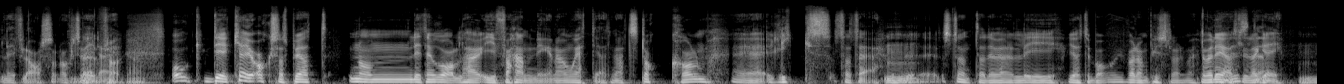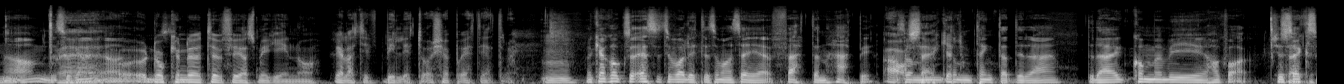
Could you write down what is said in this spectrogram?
Leif Larsson och så vidare. Och det kan ju också ha spelat någon liten roll här i förhandlingarna om rättigheterna att Stockholm, eh, Riks så att säga, Mm. struntade väl i Göteborg vad de pysslade med. Det var deras lilla det. grej. Ja, det så kan ja. Och då kunde TV4 smyga in och relativt billigt och köpa rättigheterna. Men kanske också SVT var lite som man säger fat and happy. Ja, som säkert. De tänkte att det där, det där kommer vi ha kvar. 26 Säkert.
